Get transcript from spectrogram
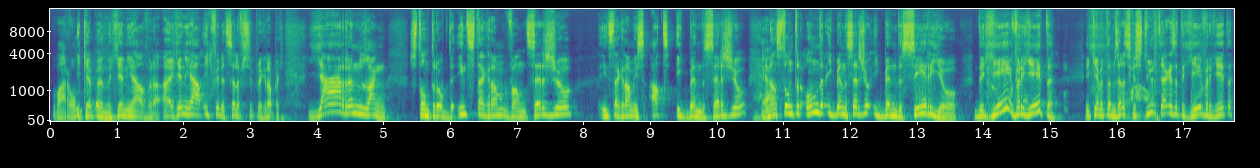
Waarom? Ik heb een geniaal verhaal. Ah, geniaal, ik vind het zelf super grappig. Jarenlang stond er op de Instagram van Sergio. Instagram is at ik ben de Sergio. En dan stond er onder ik ben de Sergio, ik ben de Serio. De G vergeten. Ik heb het hem zelfs gestuurd. Ja, je zet de G vergeten.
